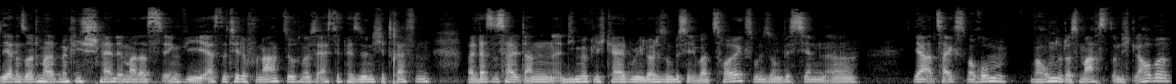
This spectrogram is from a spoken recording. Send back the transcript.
ja, dann sollte man halt möglichst schnell immer das irgendwie erste Telefonat suchen, das erste persönliche Treffen, weil das ist halt dann die Möglichkeit, wo die Leute so ein bisschen überzeugst, wo du so ein bisschen, äh, ja, zeigst, warum, warum du das machst. Und ich glaube,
